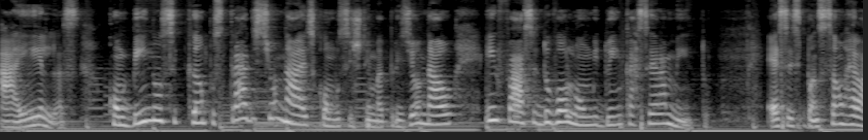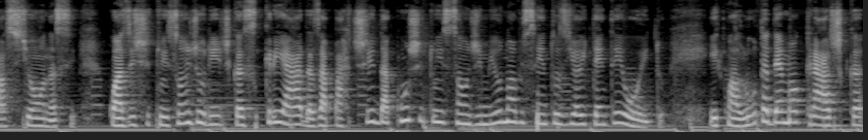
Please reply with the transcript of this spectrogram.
A elas combinam-se campos tradicionais como o sistema prisional em face do volume do encarceramento. Essa expansão relaciona-se com as instituições jurídicas criadas a partir da Constituição de 1988 e com a luta democrática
